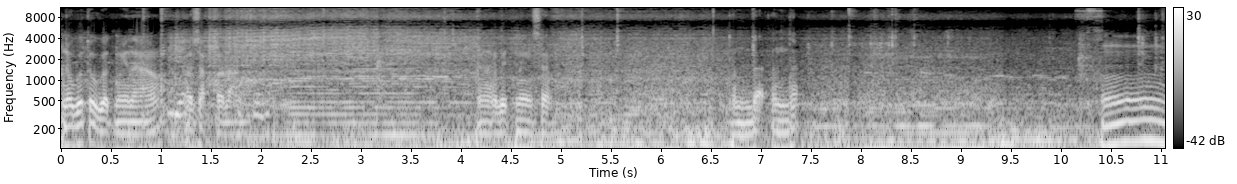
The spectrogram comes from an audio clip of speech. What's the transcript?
Nugot-ugot mo yun na. Oh. O, sakto lang. Nakabit mo yung isa. Tanda, tanda. Hmm.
